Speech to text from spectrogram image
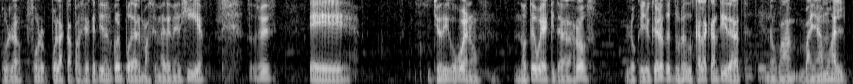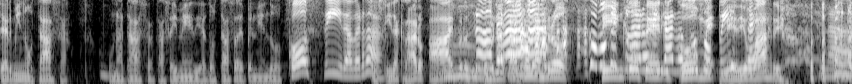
por la, for- por la capacidad que tiene el cuerpo de almacenar energía. Entonces, eh, yo digo, bueno, no te voy a quitar el arroz. Lo que yo quiero es que tú reduzcas la cantidad. Nos va- vayamos al término taza. Una taza, taza y media, dos tazas dependiendo. Cocida, ¿verdad? Cocida, claro. Ay, pero No, con una no. taza de arroz ¿Cómo que sin claro, cocer Ricardo, y tú come supiste? medio barrio. Claro. No,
